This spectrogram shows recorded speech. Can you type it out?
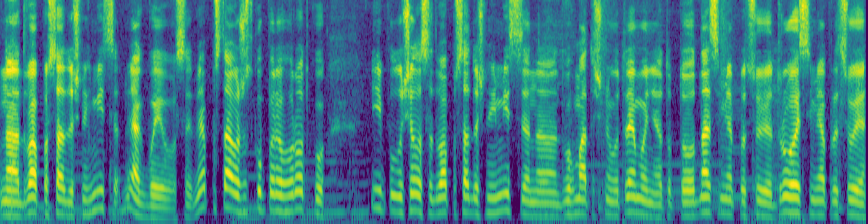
на два посадочних місця. Ну як виявився? Я поставив жорстку перегородку і вийшло два посадочних місця на двохматочне утримання. Тобто одна сім'я працює, друга сім'я працює.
